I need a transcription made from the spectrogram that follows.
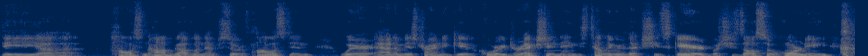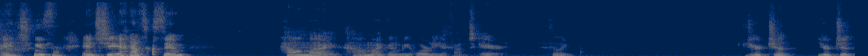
the uh, Holliston Hobgoblin episode of Holliston, where Adam is trying to give Corri direction, and he's telling her that she's scared, but she's also horny, and she's and she asks him, "How am I? How am I going to be horny if I'm scared?" It's like you're just you're just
